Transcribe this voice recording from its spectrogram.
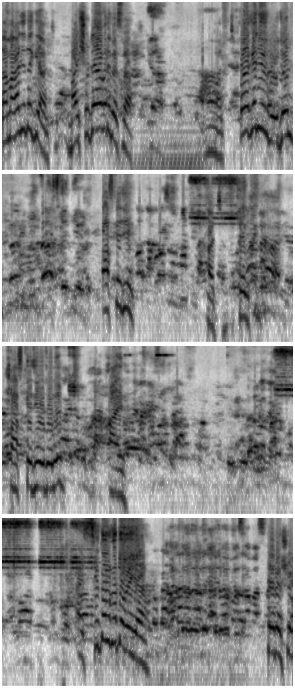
লামাগাজি থেকে আনছে বাইশশো টাকা করে বেচরা আচ্ছা কয় কেজি হইব ওজন? পাঁচ কেজি। আচ্ছা থ্যাংক ইউ পাঁচ কেজি ওজনের আয়। শীতল কত ভাইয়া? তেরোশো।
